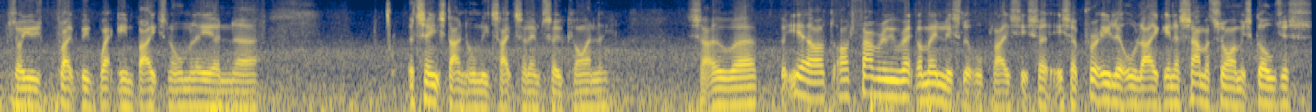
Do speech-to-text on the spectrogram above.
because I use great big whacking baits normally, and uh, the tench don't normally take to them too kindly. So, uh, but yeah, I'd, I'd thoroughly recommend this little place. It's a it's a pretty little lake. In the summertime, it's gorgeous.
